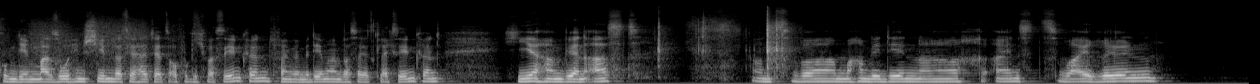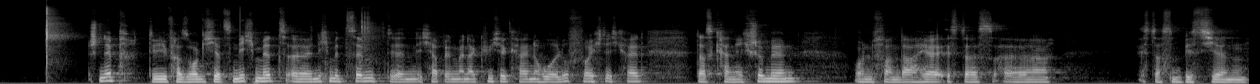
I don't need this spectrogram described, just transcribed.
gucken den mal so hinschieben, dass ihr halt jetzt auch wirklich was sehen könnt. Fangen wir mit dem an, was ihr jetzt gleich sehen könnt. Hier haben wir einen Ast, und zwar machen wir den nach 1, 2 Rillen Schnipp, die versorge ich jetzt nicht mit, äh, nicht mit Zimt, denn ich habe in meiner Küche keine hohe Luftfeuchtigkeit. Das kann nicht schimmeln und von daher ist das, äh, ist das ein bisschen,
